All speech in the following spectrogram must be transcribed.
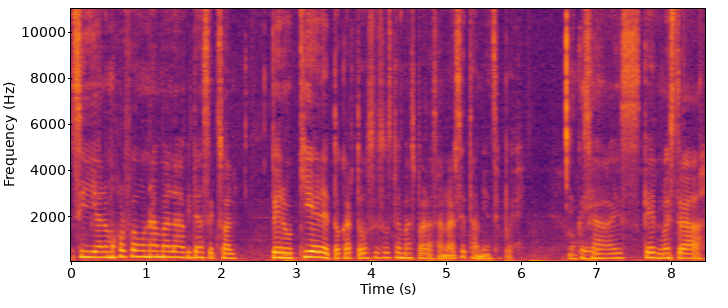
si a lo mejor fue una mala vida sexual, pero quiere tocar todos esos temas para sanarse, también se puede. O sea, es que nuestra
